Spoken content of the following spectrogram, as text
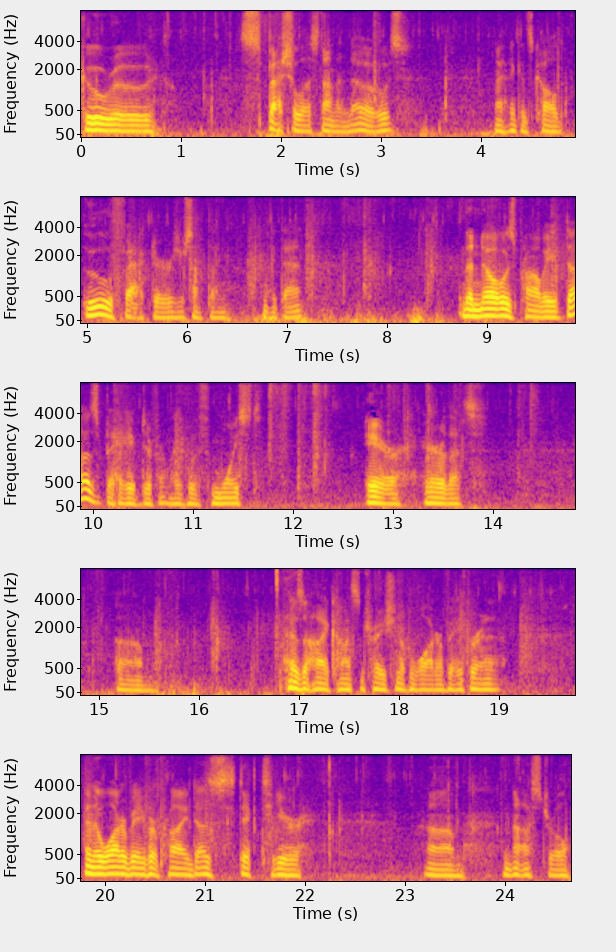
guru specialist on the nose. I think it's called ooh factors or something like that. The nose probably does behave differently with moist air, air that's um, has a high concentration of water vapor in it, and the water vapor probably does stick to your um, nostril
